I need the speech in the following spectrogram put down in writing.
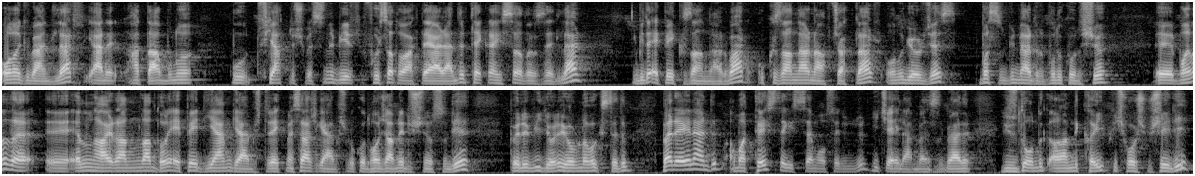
Ona güvendiler. Yani hatta bunu bu fiyat düşmesini bir fırsat olarak değerlendirip tekrar hisse alırız dediler. Bir de epey kızanlar var. O kızanlar ne yapacaklar onu göreceğiz. Basın günlerdir bunu konuşuyor. Ee, bana da e, Elon hayranlığından dolayı epey DM gelmiş, direkt mesaj gelmiş bu konu. Hocam ne düşünüyorsun diye. Böyle bir videoyla yorumlamak istedim. Ben eğlendim ama Tesla hissem olsaydı dün hiç eğlenmezdim. Yani %10'luk anlık kayıp hiç hoş bir şey değil.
